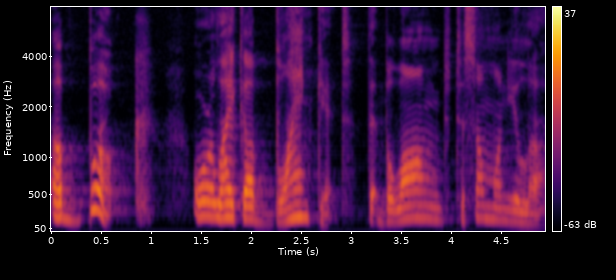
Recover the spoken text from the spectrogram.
a book, or like a blanket that belonged to someone you love,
